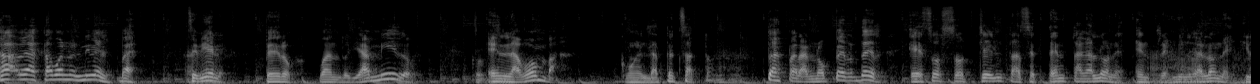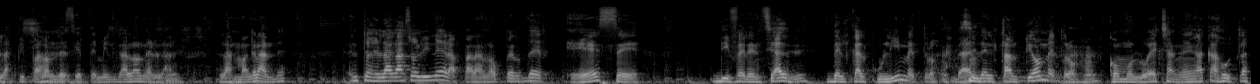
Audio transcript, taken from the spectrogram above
Ah, vea, está bueno el nivel. Va, se viene. Pero cuando ya mido en la bomba con el dato exacto, entonces, para no perder esos 80, 70 galones en 3.000 galones y las pipas son de 7.000 galones, las, más grandes, entonces la gasolinera, para no perder ese diferencial del calculímetro, del tantiómetro, como lo echan en Acajutla,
